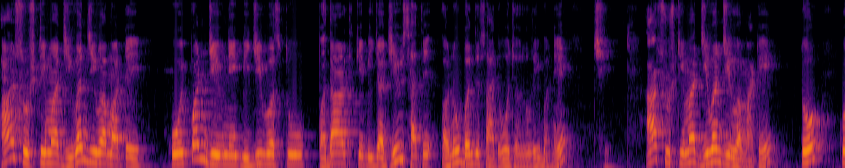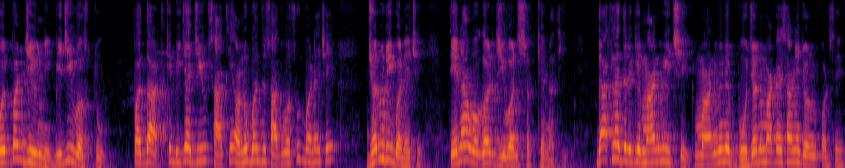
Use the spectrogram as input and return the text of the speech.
આ સૃષ્ટિમાં જીવન જીવવા માટે કોઈપણ જીવની બીજી વસ્તુ, પદાર્થ કે બીજા જીવ સાથે અનુબંધ સાધવો જરૂરી બને છે. આ સૃષ્ટિમાં જીવન જીવવા માટે તો કોઈપણ જીવની બીજી વસ્તુ, પદાર્થ કે બીજા જીવ સાથે અનુબંધ સાધવો શું બને છે? જરૂરી બને છે. તેના વગર જીવન શક્ય નથી. દાખલા તરીકે માનવી છે માનવીને ભોજન માટે શાની જરૂર પડશે?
